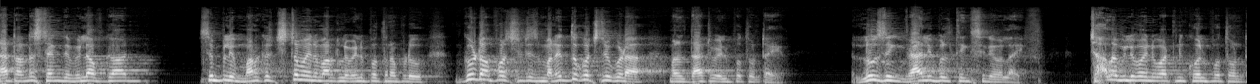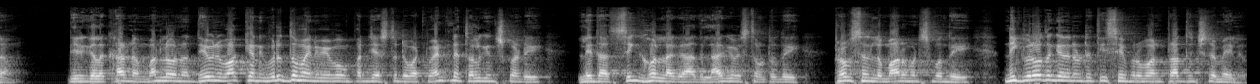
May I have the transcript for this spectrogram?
not understanding the will of God. Simply మనకు ఇష్టమైన మార్గంలో వెళ్ళిపోతున్నప్పుడు గుడ్ ఆపర్చునిటీస్ మన ఎద్దుకు వచ్చినవి కూడా మనం దాటి వెళ్ళిపోతుంటాయి. Losing valuable things in your life చాలా విలువైన వాటిని కోల్పోతూ ఉంటాం. దీనికి గల కారణం మనలో ఉన్న దేవుని వాక్యానికి విరుద్ధమైనవి ఏవో పనిచేస్తుంటే వాటిని వెంటనే తొలగించుకోండి. లేదా సింగ్ హోల్ లాగా అది లాగివేస్తూ ఉంటుంది. ప్రొఫెషన్లో మారు మనసు పొంది నీకు విరోధంగా ఏదైనా ఉంటే తీసే ప్రభు అని ప్రార్థించడం మేలు.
